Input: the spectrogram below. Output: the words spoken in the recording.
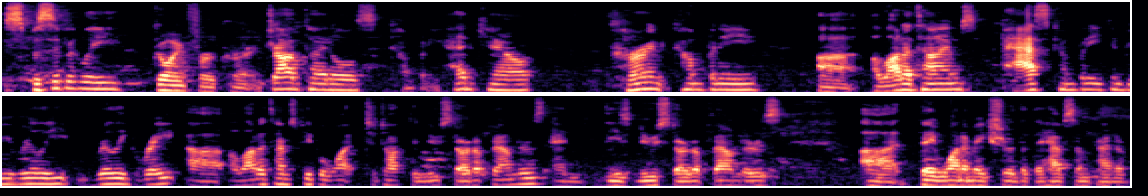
specifically, going for current job titles, company headcount, current company. Uh, a lot of times, past company can be really, really great. Uh, a lot of times, people want to talk to new startup founders, and these new startup founders, uh, they want to make sure that they have some kind of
